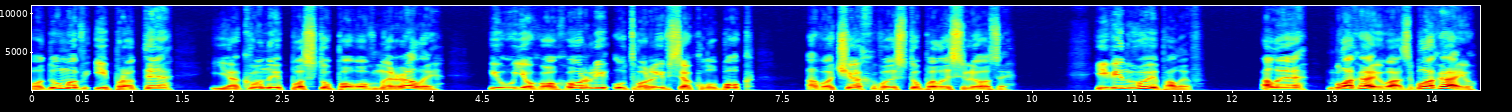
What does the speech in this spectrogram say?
подумав і про те, як вони поступово вмирали, і у його горлі утворився клубок, а в очах виступили сльози. І він випалив. Але благаю вас, благаю,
